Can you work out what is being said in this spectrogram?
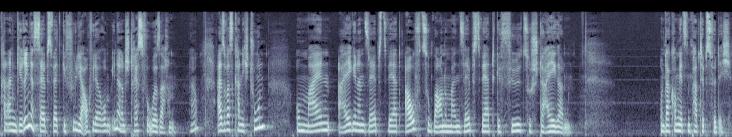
kann ein geringes Selbstwertgefühl ja auch wiederum inneren Stress verursachen. Ja? Also was kann ich tun, um meinen eigenen Selbstwert aufzubauen, um mein Selbstwertgefühl zu steigern? Und da kommen jetzt ein paar Tipps für dich.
